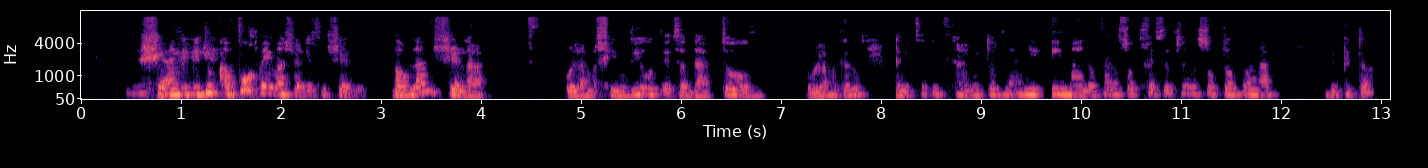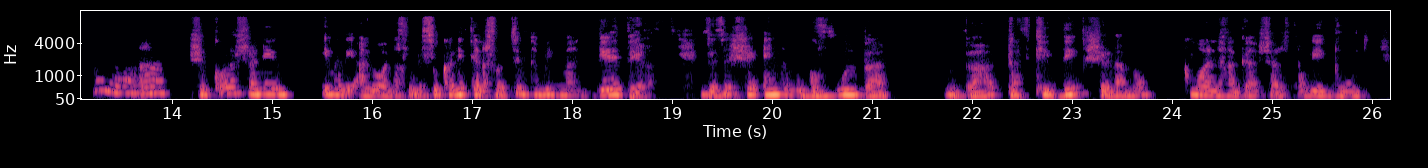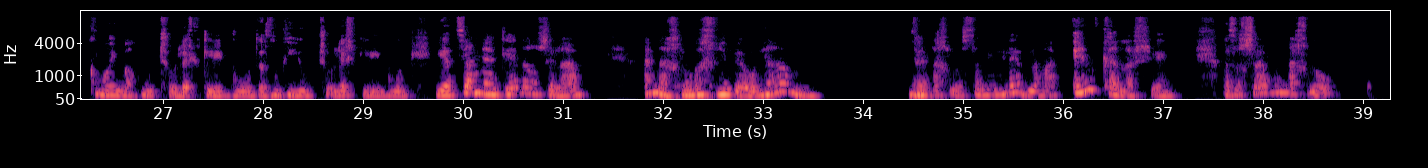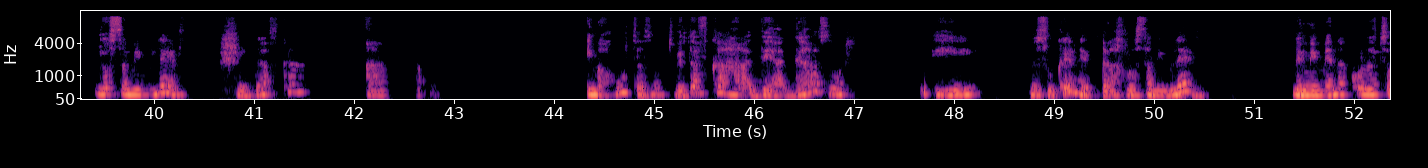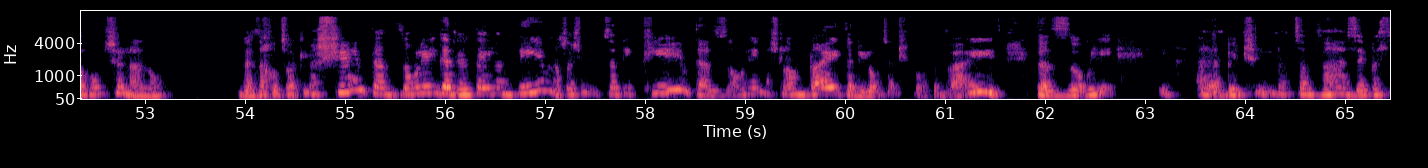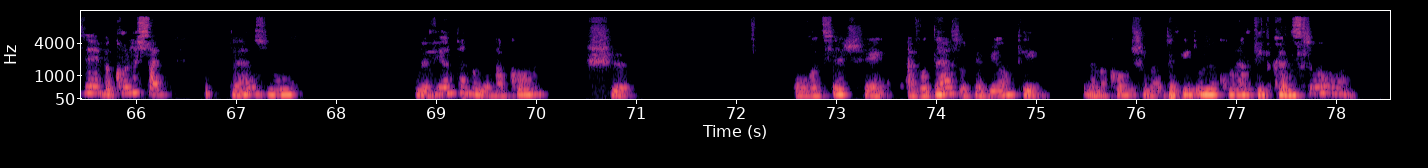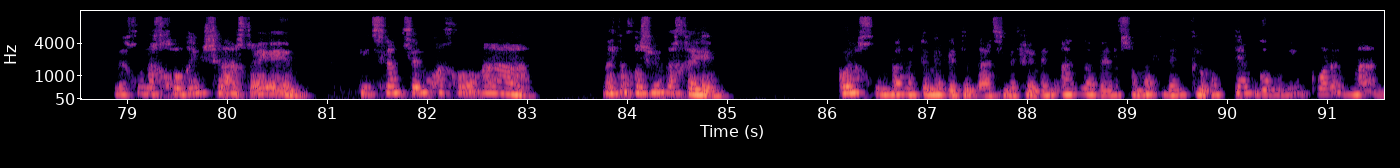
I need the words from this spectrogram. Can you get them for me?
שאני בדיוק הפוך ממה שאני חושבת. בעולם של עולם החיוביות, עץ הדעת טוב, בעולם הגלות, אני צדיקה, אני טובה, אני אימא, אני רוצה לעשות חסד, רוצה לעשות טוב בעולם. ופתאום אני רואה שכל השנים, אם אני, הלוא אנחנו מסוכנים, כי אנחנו יוצאים תמיד מהגדר, וזה שאין לנו גבול בתפקידים שלנו, כמו הנהגה שהלכה לאיבוד, כמו אימהות שהולכת לאיבוד, הזוגיות שהולכת לאיבוד, היא יצאה מהגדר שלה, אנחנו מחריבי עולם. ואנחנו לא שמים לב, למה אין כאן השם. אז עכשיו אנחנו לא שמים לב שדווקא האימהות הזאת, ודווקא הדאגה הזאת, היא מסוכנת, אנחנו לא שמים לב, וממנה כל הצרות שלנו. ואז אנחנו צועקים, השם, תעזור לי לגדל את הילדים, אני רוצה שהם צדיקים, תעזור לי עם השלום בית, אני לא רוצה לשבור את הבית, תעזור לי הבן שלי בצבא, זה בזה, וכל אחד. ואז הוא מביא אותנו למקום שהוא רוצה שהעבודה הזאת תביא אותי למקום שאומר, תגידו לכולם, תתכנסו, לכו לחורים שלכם, תצטמצמו אחורה, מה אתם חושבים לכם? כל החורבן אתם הבאתם לעצמכם, אין עזה ואין חמות ואין כלום, אתם גורמים כל הזמן.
